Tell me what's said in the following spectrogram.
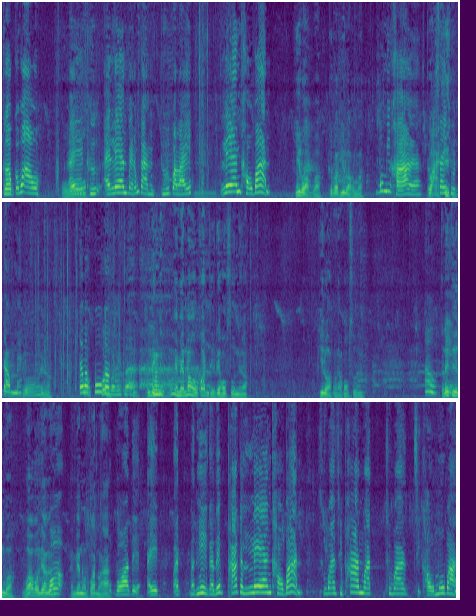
เกือบก็ว่าเอา โอ้ไอ้ถือไอ้แลนไปต้องกัน ถือปลาไหลแลนเข้าบ้าน พี่หลอกปะคิดว่าพี่หลอกกันปะบ่มีขาเลยนะต้องว้ายใส่ชุดดำไหมโอ้ยเนาะแต่ว่าปูกับคนบ่มีขานี่เด็กโอ้ยแม่นว่าหมดควันถือได้หกศูนย์นี่เนาะพี่หลอกกันแล้วหกศูนย์เอ้าก็เลยตื่นบ่ว่าบ่เลี้ยงบ่ให้แม่นหมดควันวะบ่ติไอ้บัดบัดนี้ก็ได้พากันแลนเข้าบ้านสุว่าสิผ่านวัดสุว่าสิเข้าหมู่บ้าน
